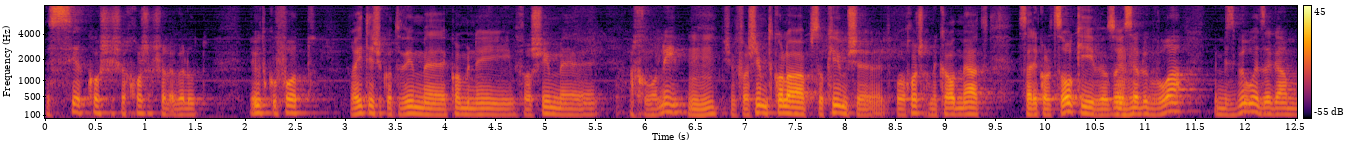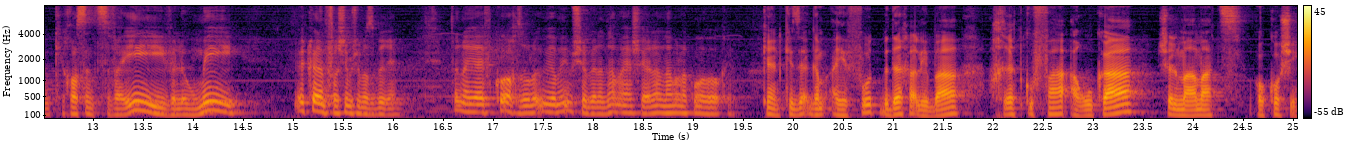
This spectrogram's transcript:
זה שיא הקושי של החושך של הגלות. היו תקופות, ראיתי שכותבים אה, כל מיני מפרשים אה, אחרונים, שמפרשים את כל הפסוקים, את הברכות שאנחנו נקרא עוד מעט, עשה לי כל צורקי ועוזר ישראל בגבורה, הם הסבירו את זה גם כחוסן צבאי ולאומי, יש כאלה מפרשים שמסבירים. נותן לה עייף כוח, זה אולי ימים שבן אדם היה שאלה למה לקום בבוקר. כן, כי זה גם עייפות בדרך כלל היא באה אחרי תקופה ארוכה של מאמץ או קושי.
